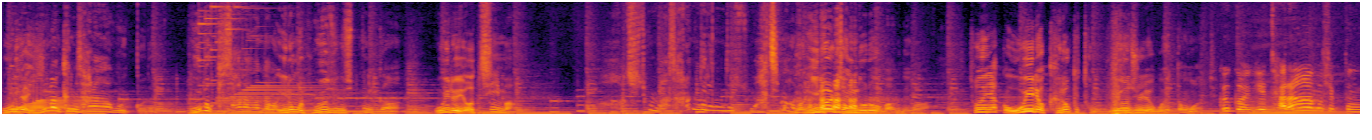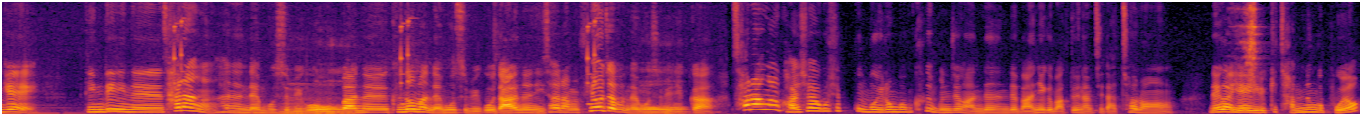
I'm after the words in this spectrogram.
우리가 이만큼 사랑하고 있거든. 이렇게 사랑한다 막 이런 걸 보여주고 싶으니까 오히려 여친이 막 하지 좀 마. 사람들이 있는데 좀 하지 마. 막 이럴 정도로 막 내가. 저는 약간 오히려 그렇게 더 보여주려고 했던 것 같아요. 그러니까 이게 자랑하고 싶은 게 딘딘이는 사랑하는 내 모습이고 음. 오빠는 근엄한 내 모습이고 나는 이 사람을 휘어잡은 내 모습이니까 사랑을 과시하고 싶고 뭐 이런 건 크게 문제가 안 되는데 만약에 막둥이 남친 나처럼 내가 얘 이렇게 잡는 거 보여?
